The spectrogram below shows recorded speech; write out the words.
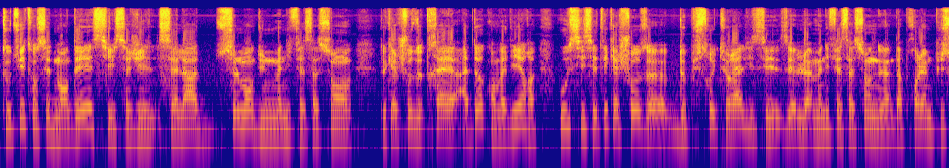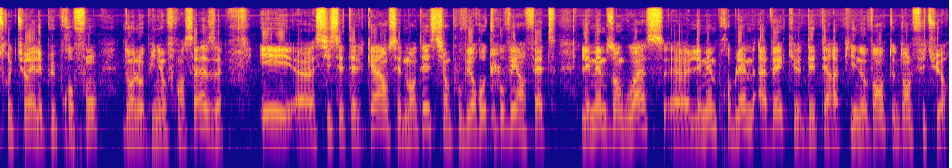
tout de suite on s'est demandé s'il s'agissait là seulement d'une manifestation de quelque chose de très ad hoc, on va dire, ou si c'était quelque chose de plus structurel, si la manifestation d'un problème plus structurel et plus profond dans l'opinion française. Et si c'était le cas, on s'est demandé si on pouvait retrouver en fait les mêmes angoisses euh, les mêmes problèmes avec des thérapies innovantes dans le futur.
